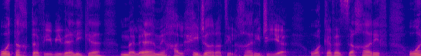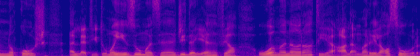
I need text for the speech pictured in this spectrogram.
وتختفي بذلك ملامح الحجارة الخارجية وكذا الزخارف والنقوش التي تميز مساجد يافع ومناراتها على مر العصور.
